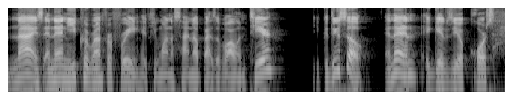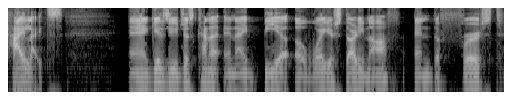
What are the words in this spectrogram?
Nice. And then you could run for free if you want to sign up as a volunteer. You could do so. And then it gives you a course highlights and it gives you just kind of an idea of where you're starting off and the first.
